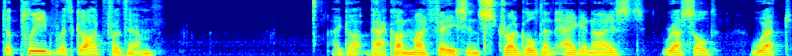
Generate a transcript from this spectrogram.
to plead with God for them. I got back on my face and struggled and agonized, wrestled, wept,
